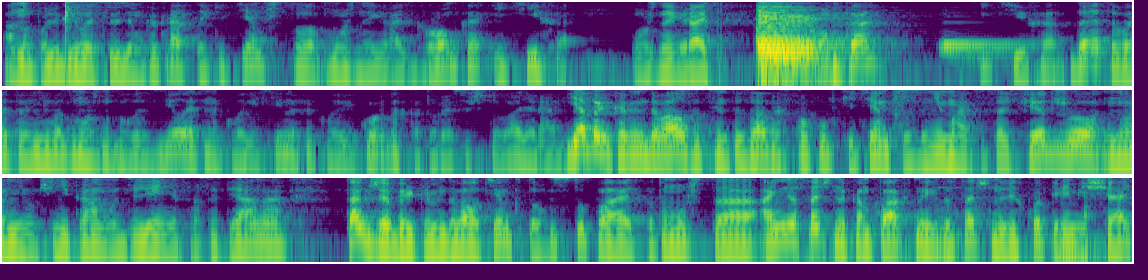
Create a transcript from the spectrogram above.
оно полюбилось людям как раз таки тем, что можно играть громко и тихо. Можно играть громко и тихо. До этого этого невозможно было сделать на клавесинах и клавикордах, которые существовали ранее. Я бы рекомендовал этот синтезатор в покупке тем, кто занимается сольфеджио, но не ученикам отделения фортепиано, также я бы рекомендовал тем, кто выступает, потому что они достаточно компактны, их достаточно легко перемещать,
